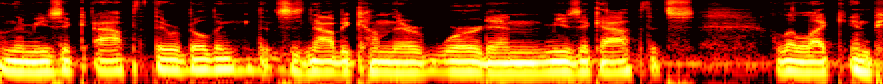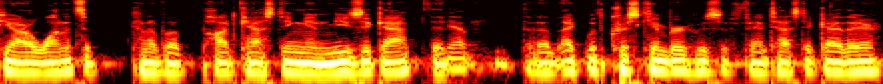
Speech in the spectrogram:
on their music app that they were building. This has now become their word and music app. That's a little like NPR One. It's a kind of a podcasting and music app that Yep. that I like with Chris Kimber, who's a fantastic guy there.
